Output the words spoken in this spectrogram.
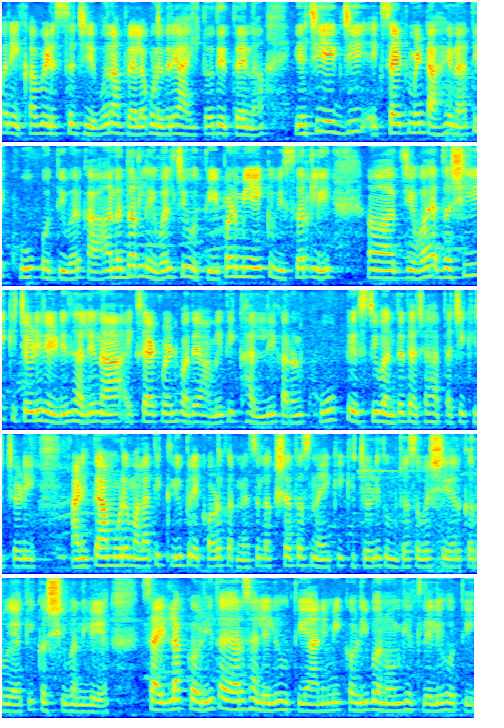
पण एका वेळेसचं जेवण आपल्याला कोणीतरी आयतं देतं आहे ना याची एक जी एक्साइटमेंट आहे ना ती खूप होती बरं का. अनदर लेवलची होती. पण मी एक विसरली. जेव्हा जशी ही खिचडी रेडी झाली ना एक्साइटमेंटमध्ये आम्ही ती खाल्ली कारण खूप टेस्टी बनते त्याच्या हाताची खिचडी. आणि त्यामुळे मला ती क्लिप रेकॉर्ड करण्याचं लक्षातच नाही की खिचडी तुमच्यासोबत शेअर करूया की कशी बनली आहे. साईडला कढी तयार झालेली होती आणि मी कढी बनवून घेतलेली होती.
